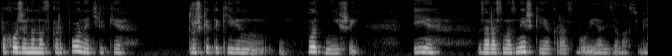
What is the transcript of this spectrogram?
похожий на маскарпоне, тільки трошки такий він плотніший. І зараз на знижки якраз був, я взяла собі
